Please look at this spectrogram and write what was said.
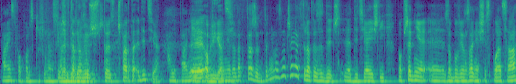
państwo polskie finansuje Ale się w długiem Tarnowie już zewnętrznym. to jest czwarta edycja. Ale panie, e, obligacji. panie redaktorze, to nie ma znaczenia, która to jest edyc- edycja. Jeśli poprzednie e, zobowiązania się spłaca,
